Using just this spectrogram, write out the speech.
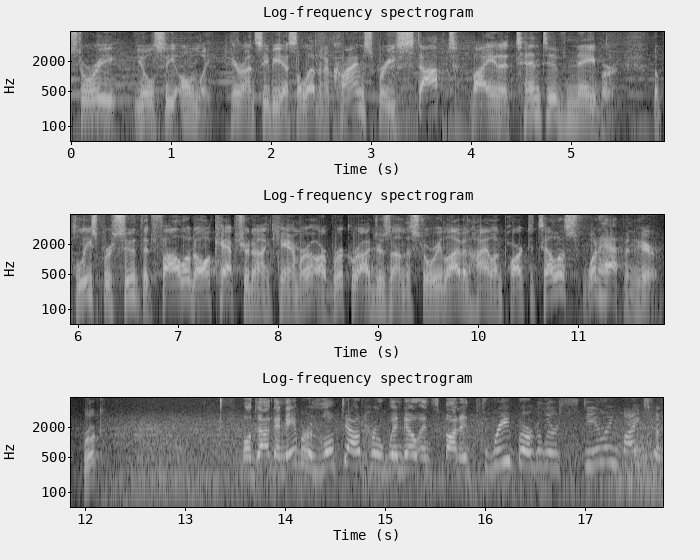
story you'll see only here on CBS 11. A crime spree stopped by an attentive neighbor. The police pursuit that followed, all captured on camera. Our Brooke Rogers on the story live in Highland Park to tell us what happened here. Brooke? Well, Doug, a neighbor looked out her window and spotted three burglars stealing bikes from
